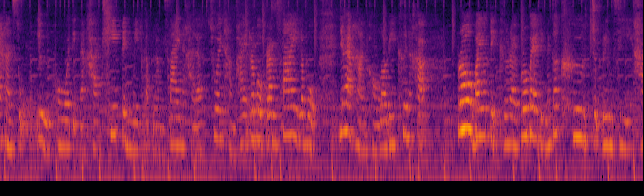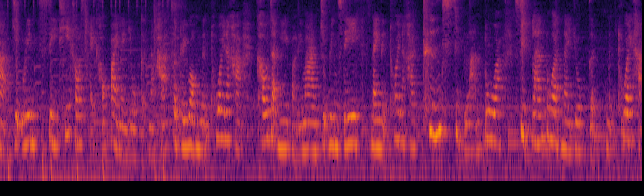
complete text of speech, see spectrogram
อาหารสูงหรือโปรไบโอติกนะคะ ที่เป็นมิตรกับลำไส้นะคะ แล้วช่วยทำให้ระบบลำไส้ระบบย่อยอาหารของเราดีขึ้นนะคะ โปรไบโอติกคืออะไร โปรไบโอติกนั่นก็คือจุลินทรีย์ค่ะ จุลินทรีย์ที่เขาใส่เข้าไปในโยเกิร์ตนะคะเกิดรีวองหนึ่งถ้วยนะคะ เขาจะมีปริมาณจุลินทรีย์ในหนึ่งถ้วยนะคะ ถึง 10 ล้านตัว 10 ล้านตัวในโยเกิร์ตหนึ่งถ้วยค่ะ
